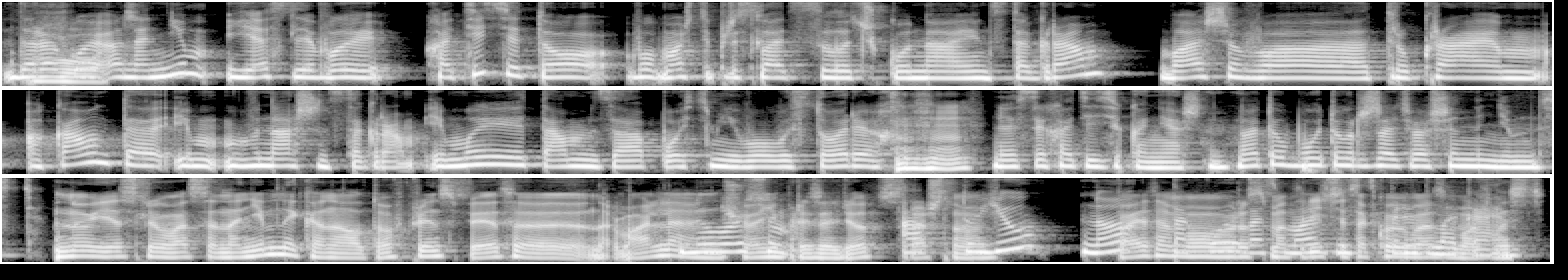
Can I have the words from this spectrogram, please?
дорогой Вот. аноним, если вы хотите, то вы можете прислать ссылочку на Инстаграм вашего True Crime аккаунта и в наш Инстаграм, и мы там запостим его в историях. Ну, если хотите, конечно. Но это будет угрожать вашей анонимности. Ну, если у вас анонимный канал, то, в принципе, это нормально, Ну, ничего общем, не произойдет страшного. Up to you, но Поэтому рассмотрите такую возможность.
